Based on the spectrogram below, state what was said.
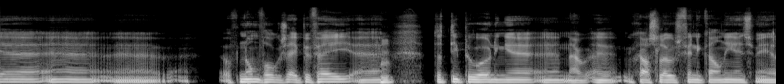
eh, of non volgens EPV, Hm. dat type woningen. nou, gasloos vind ik al niet eens meer.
